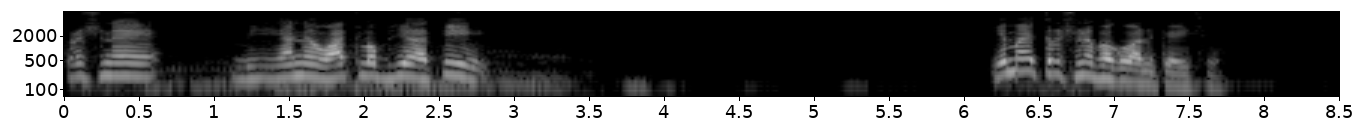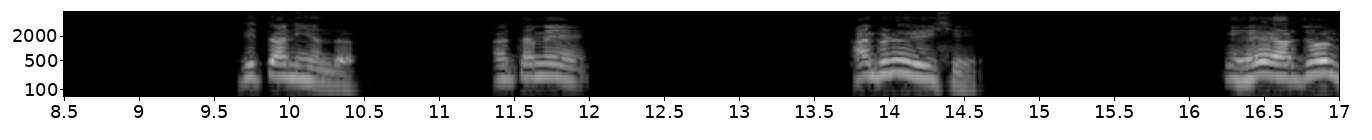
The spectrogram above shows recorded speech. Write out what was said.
કૃષ્ણે એને વાતલોપ જે હતી એમાંય કૃષ્ણ ભગવાન કહે છે, ગીતાની અંદર. અને તમે સાંભળ્યું છે કે હે અર્જુન,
